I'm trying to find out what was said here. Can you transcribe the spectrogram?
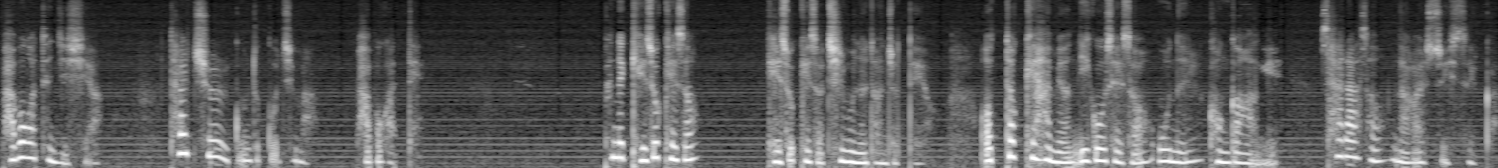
바보 같은 짓이야. 탈출 꿈도 꾸지 마. 바보 같아. 근데 계속해서 계속해서 질문을 던졌대요. 어떻게 하면 이곳에서 오늘 건강하게 살아서 나갈 수 있을까?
